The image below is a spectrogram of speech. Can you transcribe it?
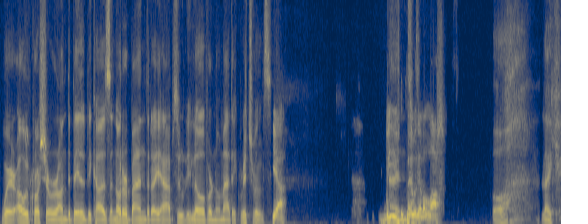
where Owlcrusher are on the bill because another band that I absolutely love are Nomadic Rituals. Yeah. We used to play with them a lot. Oh, like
